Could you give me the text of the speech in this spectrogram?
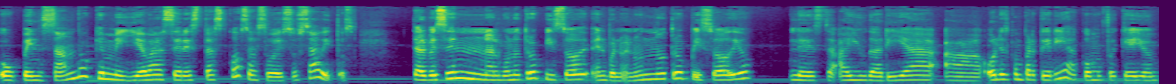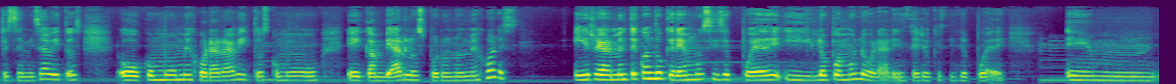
o pensando que me lleva a hacer estas cosas o esos hábitos. Tal vez en algún otro episodio, en, bueno, en un otro episodio les ayudaría a, o les compartiría cómo fue que yo empecé mis hábitos o cómo mejorar hábitos, cómo eh, cambiarlos por unos mejores. Y realmente cuando queremos sí se puede y lo podemos lograr, en serio que sí se puede. Em,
